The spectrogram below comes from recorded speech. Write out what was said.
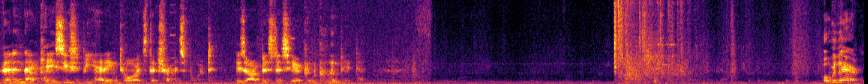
Then in that case, you should be heading towards the transport. Is our business here concluded? Over there!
